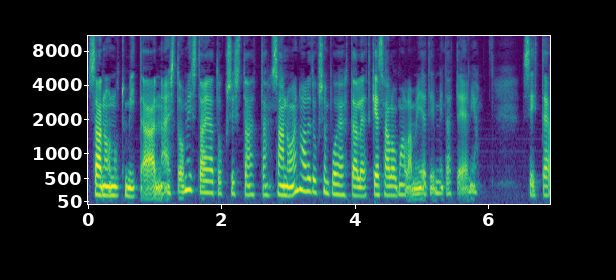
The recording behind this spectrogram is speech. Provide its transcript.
sanonut mitään näistä omista ajatuksista, että sanoin hallituksen puheenjohtajalle, että kesälomalla mietin mitä teen ja sitten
